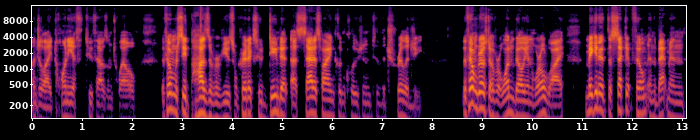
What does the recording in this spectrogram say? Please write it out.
on July 20th, 2012. The film received positive reviews from critics who deemed it a satisfying conclusion to the trilogy. The film grossed over 1 billion worldwide, making it the second film in the Batman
